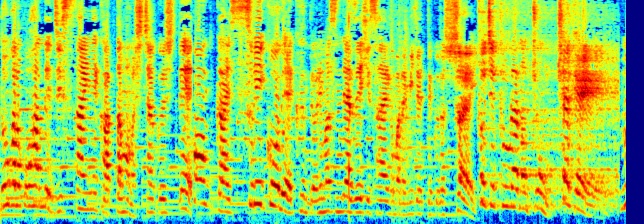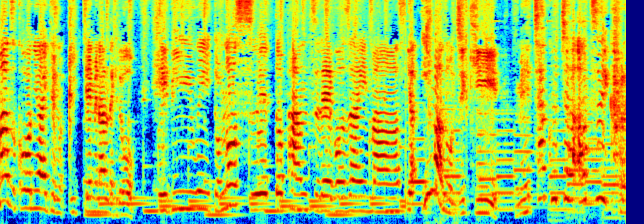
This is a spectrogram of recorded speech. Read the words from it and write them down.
動画の後半で実際ね、買ったもの試着して、今回3コーデ組んでおりますんで、ぜひ最後まで見てってください。プチプラのジョン、チェケーまず購入アイテム1点目なんだけど、ヘビーウェイトのスウェットパンツでございます。いや、今の時期、めちゃくちゃ暑いから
